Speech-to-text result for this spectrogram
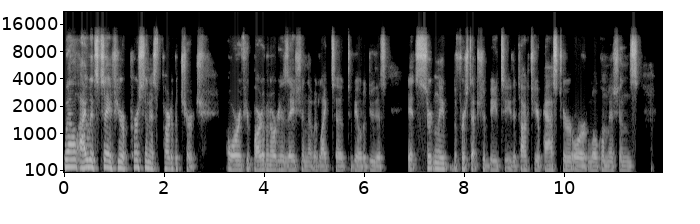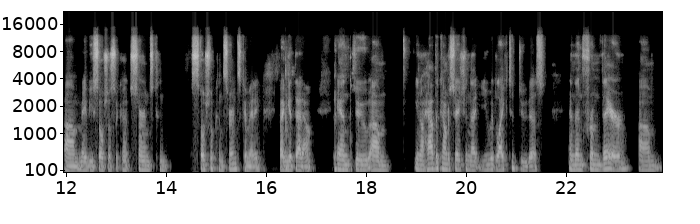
Well, I would say if you're a person as part of a church, or if you're part of an organization that would like to, to be able to do this, it's certainly the first step should be to either talk to your pastor or local missions um, maybe social concerns, con, social concerns committee, if I can get that out, and to um, you know have the conversation that you would like to do this, and then from there um,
